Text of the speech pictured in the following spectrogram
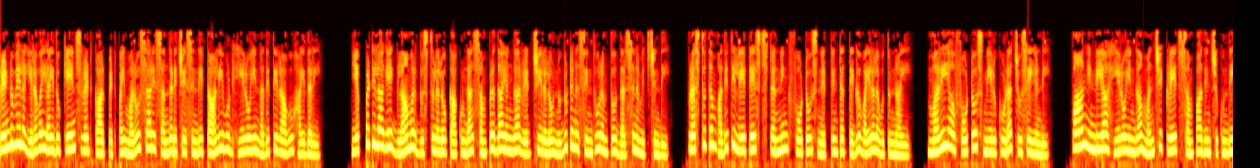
రెండు వేల ఇరవై ఐదు కేన్స్ రెడ్ కార్పెట్ పై మరోసారి సందడి చేసింది టాలీవుడ్ హీరోయిన్ అదితి రావు హైదరి. ఎప్పటిలాగే గ్లామర్ దుస్తులలో కాకుండా సంప్రదాయంగా రెడ్ చీరలో నుదుటన సింధూరంతో దర్శనమిచ్చింది. ప్రస్తుతం అదితి లేటెస్ట్ స్టన్నింగ్ ఫోటోస్ నెట్టింట తెగ వైరల్ అవుతున్నాయి మరి ఆ ఫోటోస్ మీరు కూడా చూసేయండి. పాన్ ఇండియా హీరోయిన్గా మంచి క్రేజ్ సంపాదించుకుంది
